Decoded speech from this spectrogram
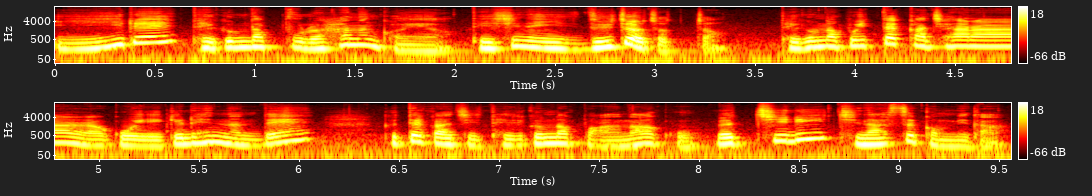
2일에 대금 납부를 하는 거예요. 대신에 이 늦어졌죠. 대금 납부 이때까지 하라라고 얘기를 했는데 그때까지 대금 납부 안 하고 며칠이 지났을 겁니다.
